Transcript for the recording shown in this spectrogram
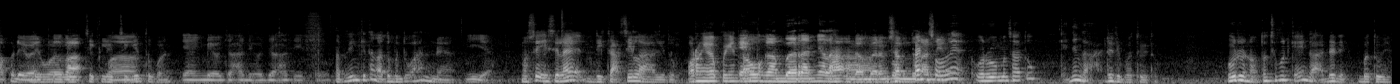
apa dewa, Dewa itu Kak. licik-licik Wah, gitu kan. yang dewa jahat dewa jahat itu. Tapi kan kita nggak tahu bentukannya. Iya. Maksudnya istilahnya dikasih lah gitu. Orang yang pengen kayak tahu. penggambarannya lah Ah, penggambaran misal- kan soalnya Wonder 1 kayaknya nggak ada di batu itu. Gue udah nonton cuman kayaknya nggak ada deh batunya.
